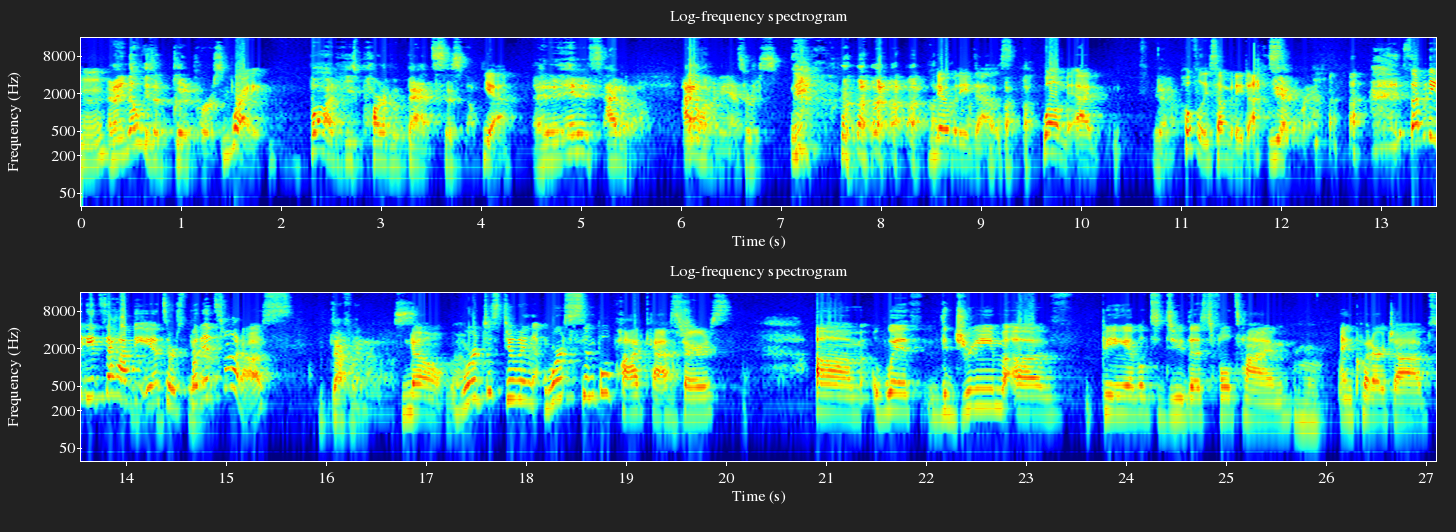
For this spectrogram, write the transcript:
and I know he's a good person, right, but he's part of a bad system, yeah. and, and it's I don't know. I don't have any answers. Nobody does. Well, I Yeah. hopefully somebody does. Yeah, right. somebody needs to have the answers, but Yeah. it's not us. Definitely not us. No, No. we're just doing. We're simple podcasters, um, with the dream of being able to do this full time Mm. and quit our jobs,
